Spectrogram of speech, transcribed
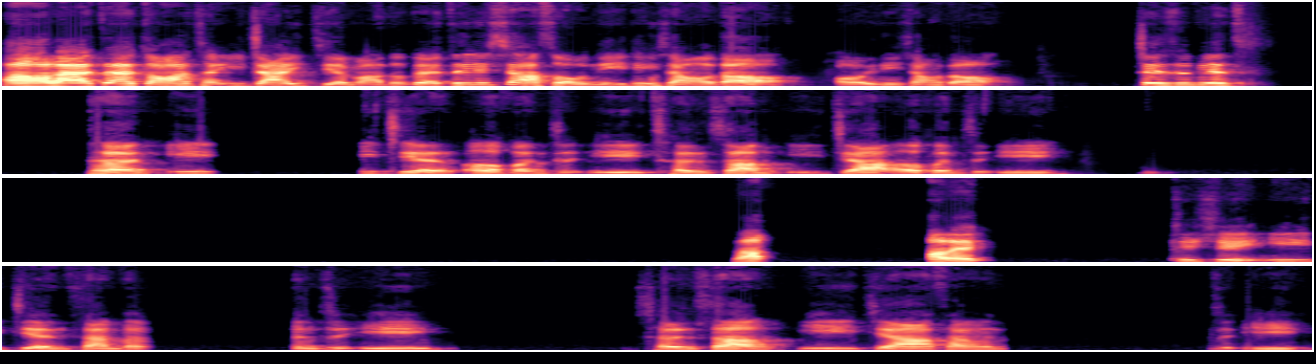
好，来，再转换成一加一减嘛，对不对？这些下手你一定想得到，哦，一定想得到。这是变成一一减二分之一乘上一加二分之一，然后后来继续一减三分分之一乘上一加三分之一，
